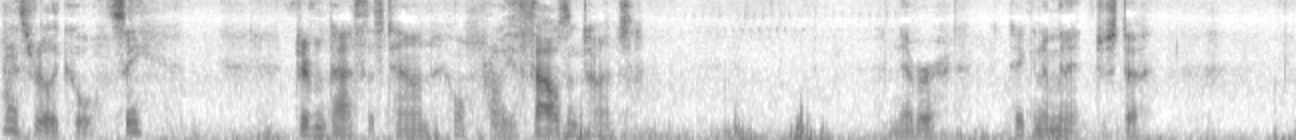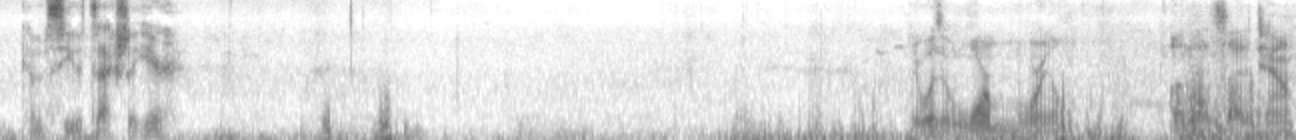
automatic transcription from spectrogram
That's really cool. See? Driven past this town, oh, probably a thousand times. Never taken a minute just to come see what's actually here. There was a war memorial on that side of town.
